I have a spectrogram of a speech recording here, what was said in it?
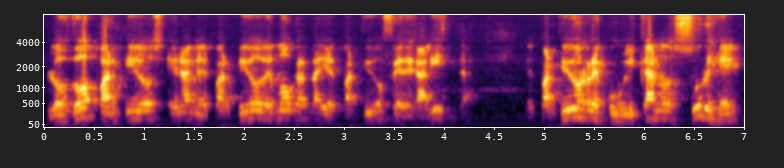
los dos partidos eran el Partido Demócrata y el Partido Federalista. El Partido Republicano surge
